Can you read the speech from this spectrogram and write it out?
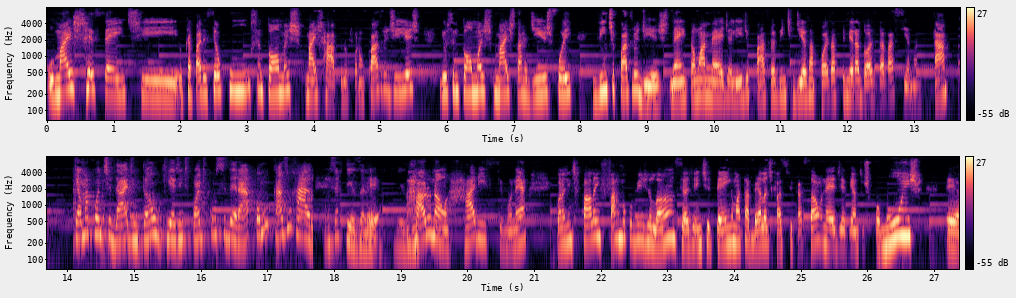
O mais recente, o que apareceu com sintomas mais rápido foram quatro dias e os sintomas mais tardios foi 24 dias, né? Então a média ali de 4 a 20 dias após a primeira dose da vacina, tá? Que é uma quantidade, então, que a gente pode considerar como um caso raro, com certeza, né? É, raro não, raríssimo, né? Quando a gente fala em farmacovigilância, a gente tem uma tabela de classificação, né, de eventos comuns, é,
